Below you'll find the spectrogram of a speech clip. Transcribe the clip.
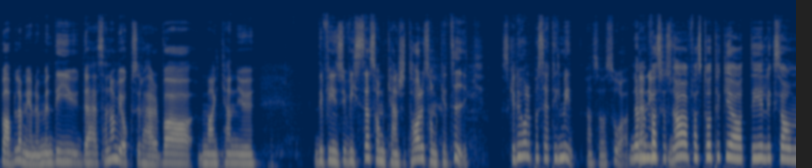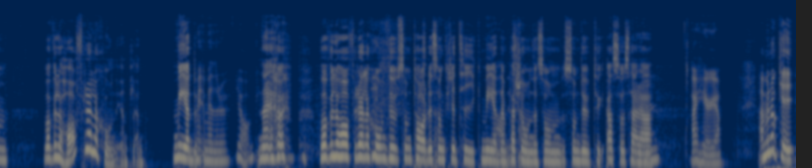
babbla mer nu, men det är ju det här... Sen har vi också det här vad man kan ju... Det finns ju vissa som kanske tar det som kritik. Ska du hålla på och säga till min... Alltså så. nej, Den men är fast, också svår. ja, fast då tycker jag att det är liksom... Vad vill du ha för relation egentligen? Med, Men- Menar du jag? nej, vad vill du ha för relation du som tar det det. som kritik med Ja, den personen som, som du tycker... Alltså så här... Mm. I hear ya. Ja, men okej,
